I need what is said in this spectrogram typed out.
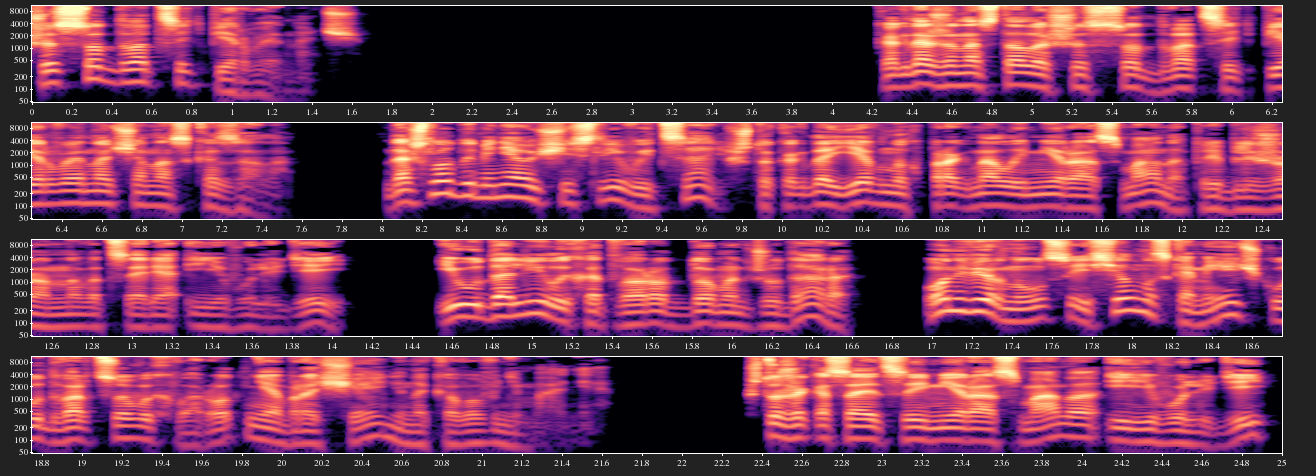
621 ночь Когда же настала 621 ночь, она сказала, «Дошло до меня, у счастливый царь, что когда Евнух прогнал эмира Османа, приближенного царя и его людей, и удалил их от ворот дома Джудара, он вернулся и сел на скамеечку у дворцовых ворот, не обращая ни на кого внимания. Что же касается эмира Османа и его людей,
